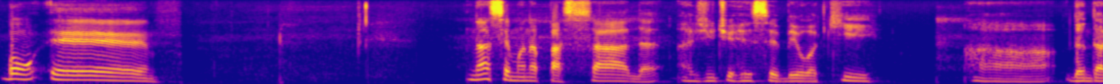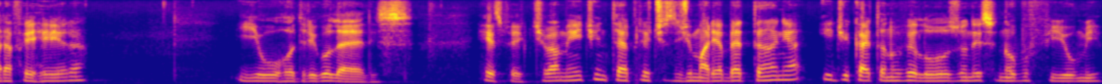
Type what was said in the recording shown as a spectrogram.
Bom, é... na semana passada a gente recebeu aqui a Dandara Ferreira e o Rodrigo Leles, respectivamente intérpretes de Maria Bethânia e de Caetano Veloso nesse novo filme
